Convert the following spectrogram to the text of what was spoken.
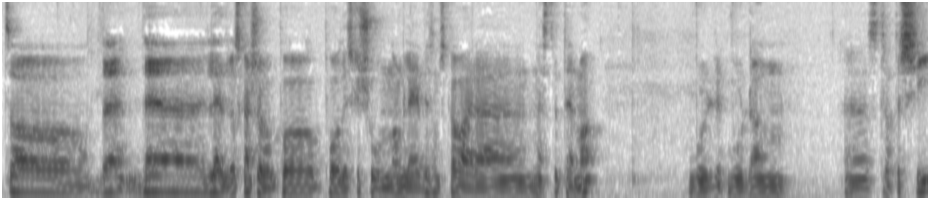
Så det, det leder oss kanskje over på, på diskusjonen om Levi, som skal være neste tema. Hvor, hvordan eh, strategi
